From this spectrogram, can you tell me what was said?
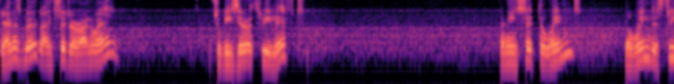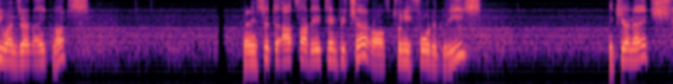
Johannesburg, I insert a runway, which will be 03 left. Going to insert the wind. The wind is 3108 knots. Going to insert the outside air temperature of 24 degrees. The QNH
